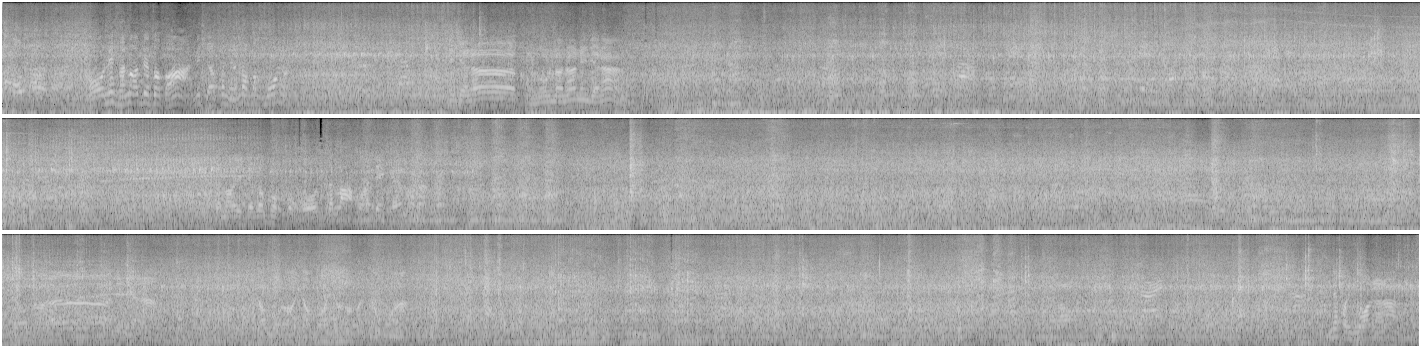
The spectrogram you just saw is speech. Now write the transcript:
ồ nếu phải nói tới to to à nếu chờ phải nhớ nó mắc món à nên giờ nó khủng luôn rồi nó nên giờ nó. Cho nói cho nó một phải ngon nữa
